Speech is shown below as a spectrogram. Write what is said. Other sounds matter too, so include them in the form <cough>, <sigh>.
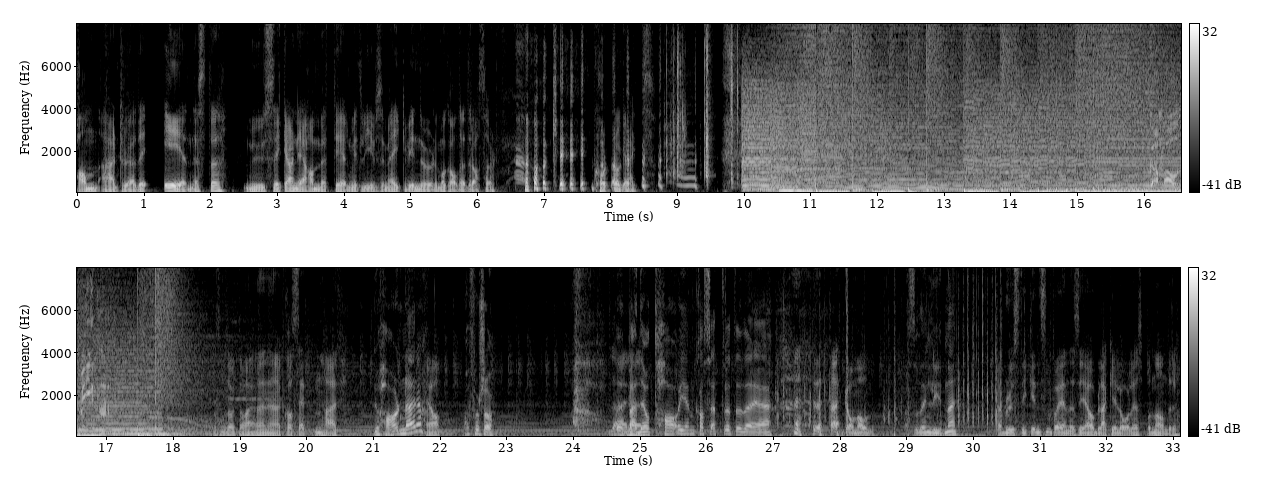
han er, tror jeg, det eneste musikeren jeg har møtt i hele mitt liv som jeg ikke vil nøle med å kalle et rasshøl. <laughs> Ok. Kort og greit. Og som sagt, da har jeg den kassetten her. Du har den der, ja? Ja. Å, Få se. Det er bare det å ta i en kassett, vet du. Det er <laughs> Det er gammel. Altså den lyden her. Det er Bruce Dickinson på ene sida og Blackie Lawless på den andre.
